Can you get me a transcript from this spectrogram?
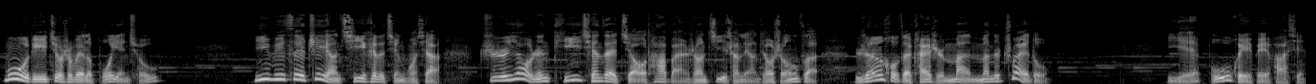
目的就是为了博眼球。因为在这样漆黑的情况下，只要人提前在脚踏板上系上两条绳子，然后再开始慢慢的拽动，也不会被发现。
